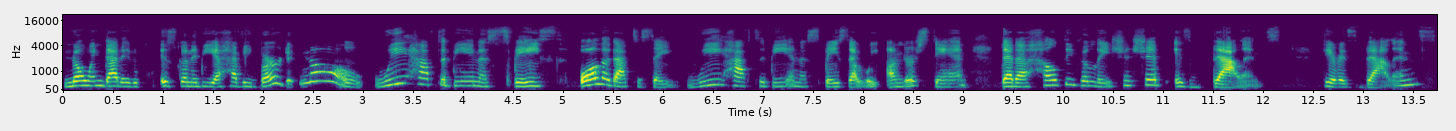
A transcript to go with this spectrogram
knowing that it is going to be a heavy burden. No, we have to be in a space, all of that to say, we have to be in a space that we understand that a healthy relationship is balanced. There is balance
